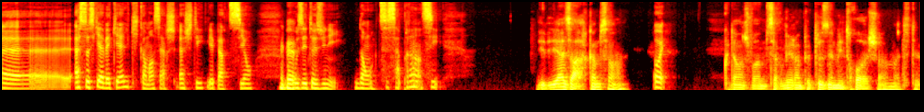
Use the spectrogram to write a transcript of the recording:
euh, associés avec elle, qui commencent à ach- acheter les partitions aux États-Unis. Donc, tu sais, ça prend, c'est... Il y a des hasards comme ça, hein? Oui. Donc, je vais me servir un peu plus de mes trois chats, moi, tout à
